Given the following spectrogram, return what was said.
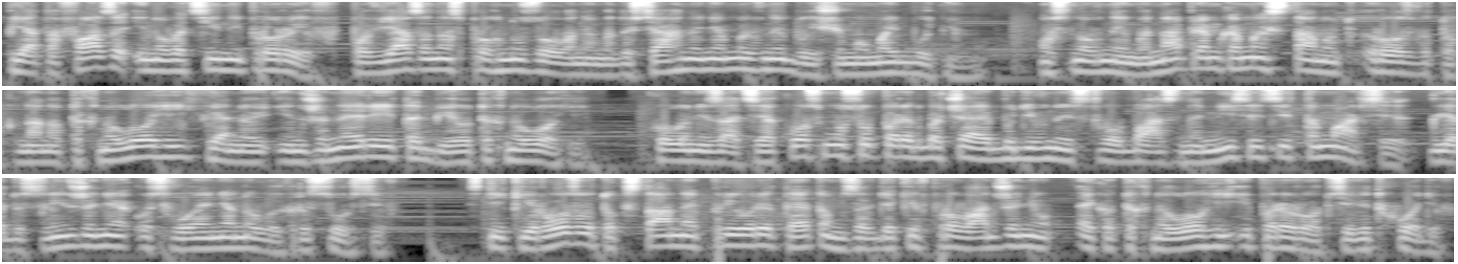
П'ята фаза інноваційний прорив, пов'язана з прогнозованими досягненнями в найближчому майбутньому. Основними напрямками стануть розвиток нанотехнологій, геної інженерії та біотехнологій. Колонізація космосу передбачає будівництво баз на місяці та Марсі для дослідження освоєння нових ресурсів. Стійкий розвиток стане пріоритетом завдяки впровадженню екотехнологій і переробці відходів.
